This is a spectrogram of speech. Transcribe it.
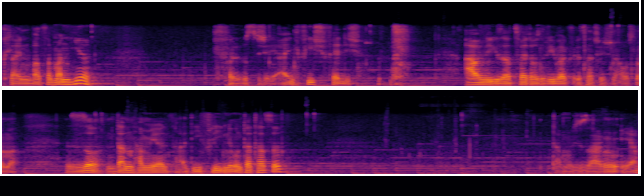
kleinen Wassermann hier. Voll lustig, ey, ein Fisch fertig. aber wie gesagt, 2000 V-Bucks ist natürlich eine Hausnummer. So, dann haben wir die fliegende Untertasse. Da muss ich sagen, ja,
